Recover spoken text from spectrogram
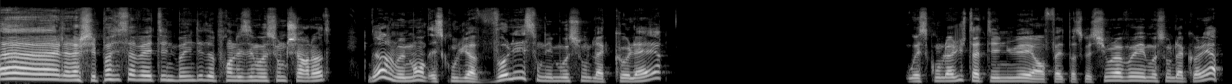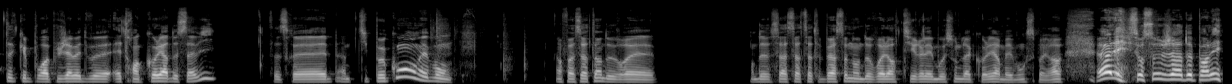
Ah là là, je sais pas si ça va être une bonne idée de prendre les émotions de Charlotte. D'ailleurs, je me demande, est-ce qu'on lui a volé son émotion de la colère? Ou est-ce qu'on l'a juste atténuée en fait? Parce que si on l'a volé l'émotion de la colère, peut-être qu'elle pourra plus jamais être en colère de sa vie. Ça serait un petit peu con, mais bon. Enfin, certains devraient. De, ça, certaines personnes, on devrait leur tirer l'émotion de la colère, mais bon, c'est pas grave. Allez, sur ce, j'arrête de parler.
